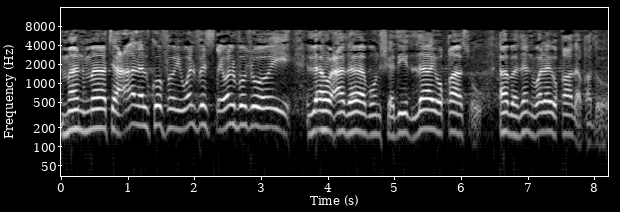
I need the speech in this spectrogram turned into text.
من مات على الكفر والفسق والفجور له عذاب شديد لا يقاس ابدا ولا يقال قدره.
